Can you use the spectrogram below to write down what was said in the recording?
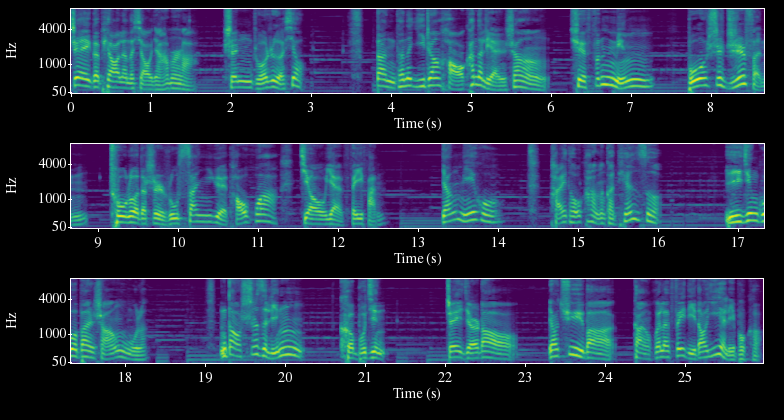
这个漂亮的小娘们儿啊，身着热笑，但她那一张好看的脸上却分明薄施脂粉，出落的是如三月桃花，娇艳非凡。杨迷糊抬头看了看天色。已经过半晌午了，到狮子林可不近，这节儿道要去吧，赶回来非得到夜里不可。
